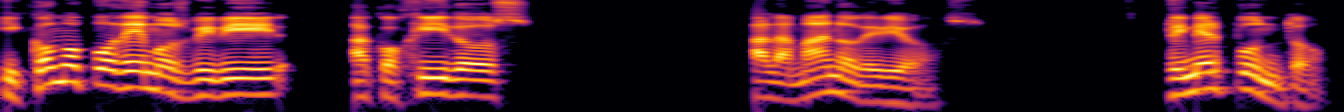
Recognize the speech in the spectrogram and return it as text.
¿Y cómo podemos vivir acogidos a la mano de Dios. Primer punto,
